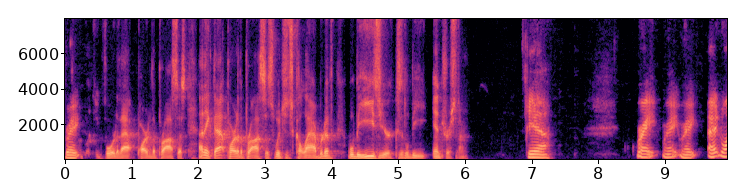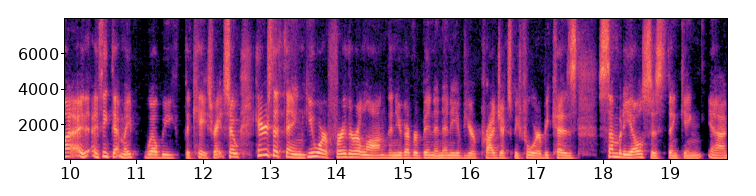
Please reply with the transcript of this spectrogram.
right. looking forward to that part of the process. I think that part of the process, which is collaborative, will be easier because it'll be interesting. Yeah. Right, right, right. I, I think that might well be the case, right? So here's the thing you are further along than you've ever been in any of your projects before because somebody else is thinking, uh,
